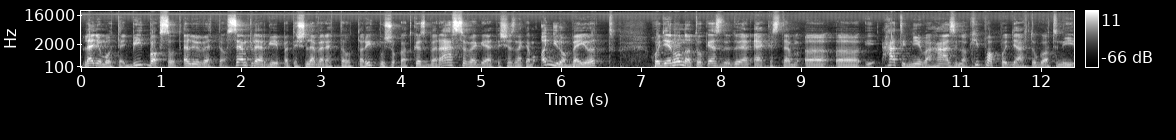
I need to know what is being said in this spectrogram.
lenyomott egy beatboxot, elővette a samplergépet, és leverette ott a ritmusokat, közben rászöveget, és ez nekem annyira bejött, hogy én onnantól kezdődően elkezdtem, uh, uh, hát így nyilván házilag hip-hopot gyártogatni,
